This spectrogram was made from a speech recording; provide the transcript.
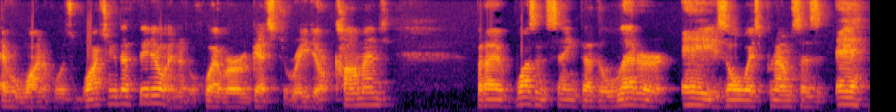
everyone who's watching that video and whoever gets to read your comment. But I wasn't saying that the letter A is always pronounced as eh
